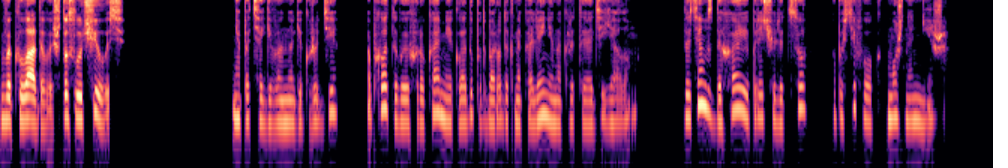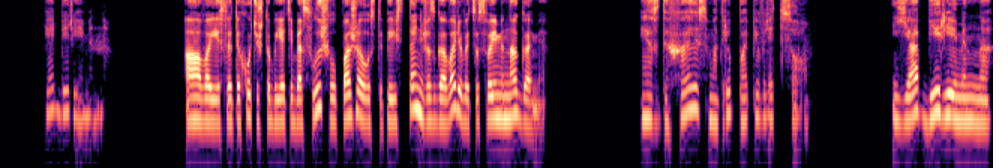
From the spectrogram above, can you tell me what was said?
«Выкладывай, что случилось?» Я подтягиваю ноги к груди, обхватываю их руками и кладу подбородок на колени, накрытые одеялом. Затем вздыхаю и прячу лицо, опустив его как можно ниже. Я беременна. «Ава, если ты хочешь, чтобы я тебя слышал, пожалуйста, перестань разговаривать со своими ногами». Я вздыхаю и смотрю папе в лицо. «Я беременна».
